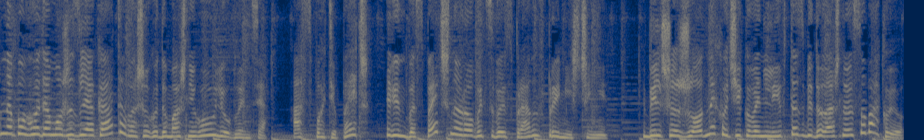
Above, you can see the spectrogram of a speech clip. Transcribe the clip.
Непогода може злякати вашого домашнього улюбленця, а Споті Печ він безпечно робить свої справи в приміщенні. Більше жодних очікувань ліфта з бідолашною собакою.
